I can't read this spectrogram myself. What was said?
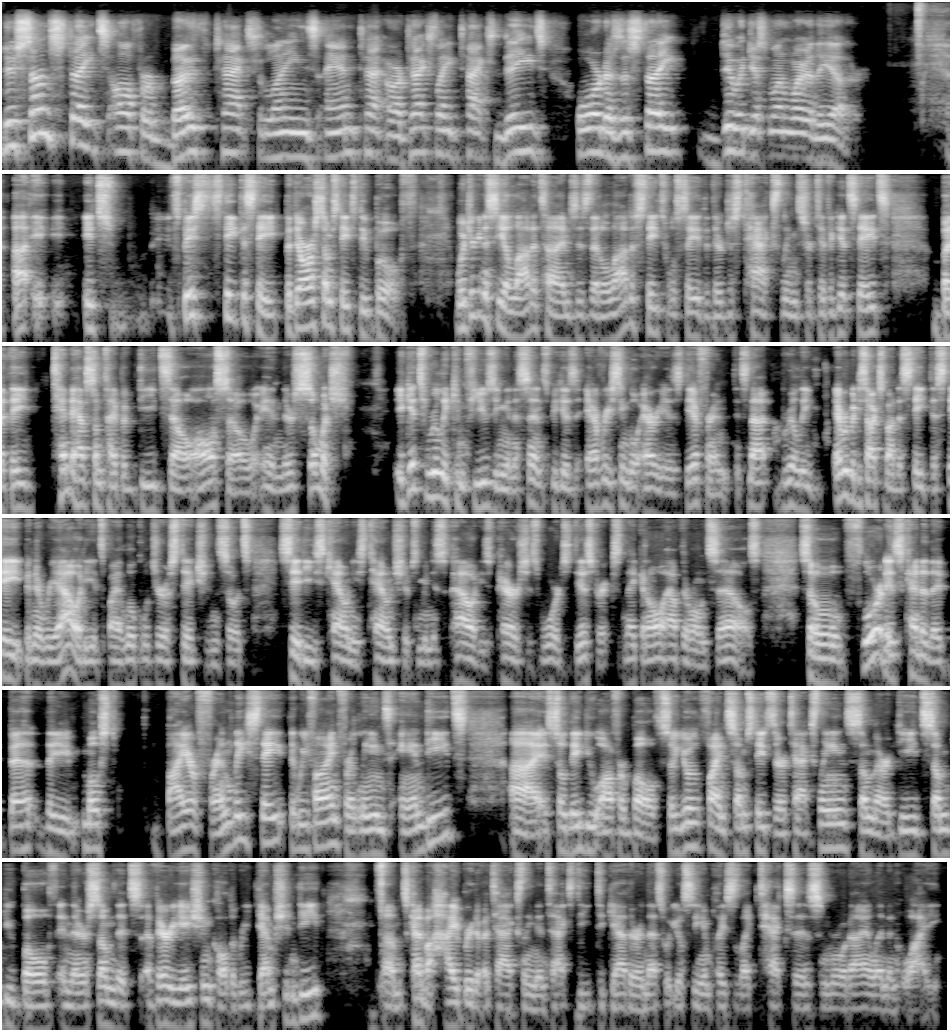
Do some states offer both tax liens and ta- or tax lien tax deeds, or does the state do it just one way or the other? Uh, it, it's it's based state to state, but there are some states do both. What you're going to see a lot of times is that a lot of states will say that they're just tax lien certificate states, but they tend to have some type of deed sale also. And there's so much it gets really confusing in a sense because every single area is different. It's not really everybody talks about a state to state, but in reality, it's by local jurisdiction. So it's cities, counties, townships, municipalities, parishes, wards, districts, and they can all have their own cells. So Florida is kind of the the most buyer friendly state that we find for liens and deeds. Uh, so they do offer both. So you'll find some states that are tax liens, some are deeds, some do both, and there's some that's a variation called a redemption deed. Um, it's kind of a hybrid of a tax lien and tax deed together, and that's what you'll see in places like Texas and Rhode Island and Hawaii.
